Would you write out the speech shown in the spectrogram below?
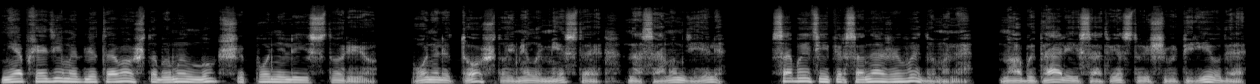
необходимы для того, чтобы мы лучше поняли историю, поняли то, что имело место на самом деле. События и персонажи выдуманы, но об Италии соответствующего периода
